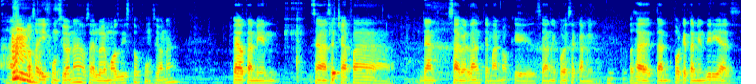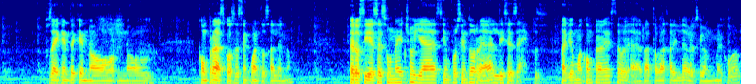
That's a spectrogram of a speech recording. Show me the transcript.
Ajá, o sea, y funciona, o sea, lo hemos visto, funciona. Pero también se me hace chafa de saber de antemano que se van a ir por ese camino. O sea, tam- porque también dirías, pues hay gente que no, no compra las cosas en cuanto salen, ¿no? Pero si ese es un hecho ya 100% real, dices, Ay, pues, ¿para qué me voy a comprar esto? Al rato va a salir la versión mejor.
